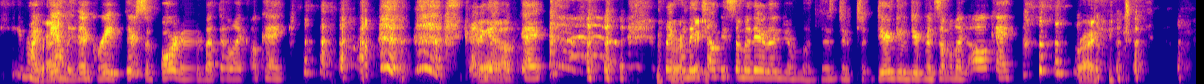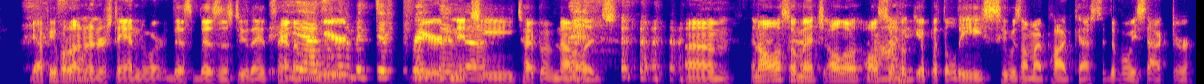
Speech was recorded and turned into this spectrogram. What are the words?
My Right. family, they're great. They're supportive, but they're like, okay. Gotta Yeah. get, okay. like when they tell me some of their, they're, doing- they're doing different stuff. I'm like, oh, okay. right? Yeah, people don't understand where this business, do they? It's kind of yeah, a weird, bit different. weird, than, uh, nichey type of knowledge. Um, and I'll also mention, I'll also Right. hook you up with Elise, who was on my podcast, as the voice actor,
